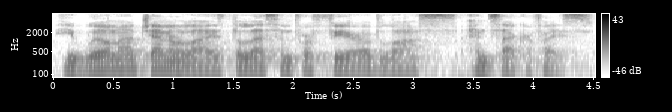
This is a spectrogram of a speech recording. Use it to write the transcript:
he will not generalize the lesson for fear of loss and sacrifice.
